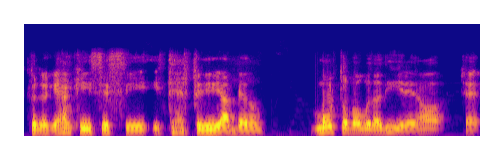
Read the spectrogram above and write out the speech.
credo che anche gli stessi interpreti abbiano molto poco da dire, no? Cioè,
